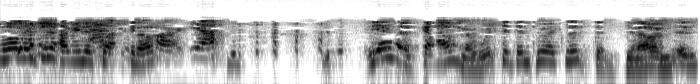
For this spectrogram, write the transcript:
well, Yeah, they do. I mean, the it's like you action know, part. Yeah. yeah, it's kind of, I don't know, wish it into existence. You know, and, and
